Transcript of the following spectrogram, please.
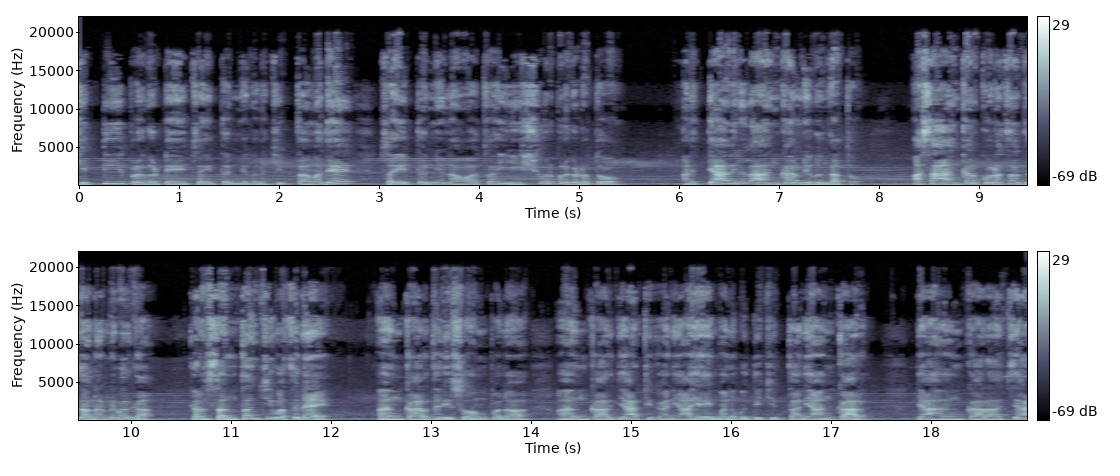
चित्ती प्रगटे चैतन्य घन. चित्तामध्ये चैतन्य नावाचा ईश्वर प्रगट होतो आणि त्यावेळेला अहंकार निघून जातो. असा अहंकार कोणाचाच जाणार नाही बरं का? कारण संतांची वचने आहे. अहंकार धरी सोहमपण. अहंकार ज्या ठिकाणी आहे मनबुद्धी चित्त आणि अहंकार. त्या अहंकाराच्या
